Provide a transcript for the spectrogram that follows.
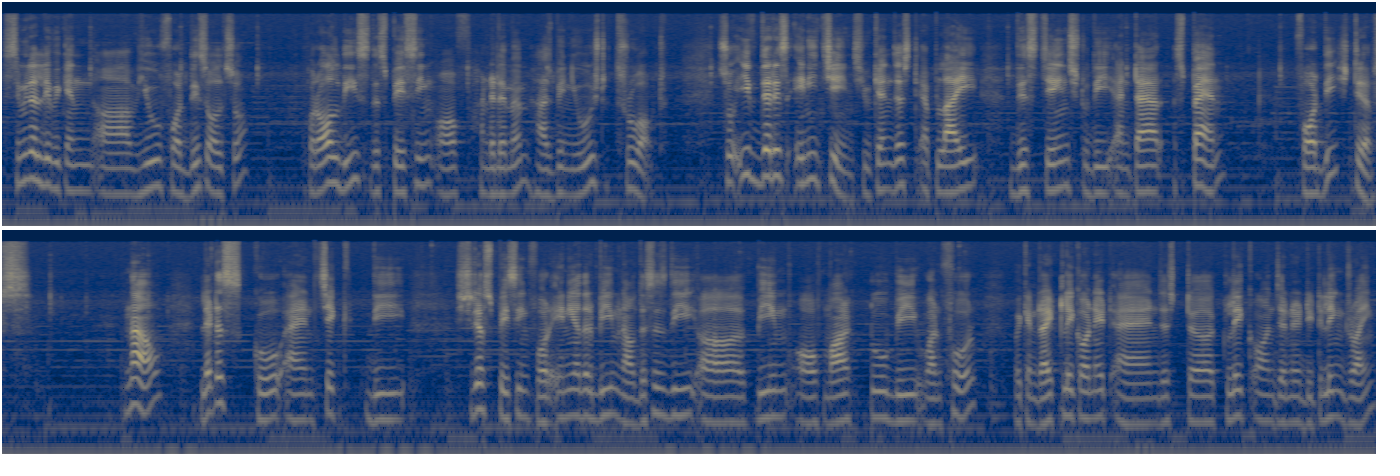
Similarly we can uh, view for this also. For all these the spacing of 100 mm has been used throughout. So if there is any change you can just apply this change to the entire span for the stirrups. Now let us go and check the stirrup spacing for any other beam. Now this is the uh, beam of mark 2b14 we can right click on it and just uh, click on generate detailing drawing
